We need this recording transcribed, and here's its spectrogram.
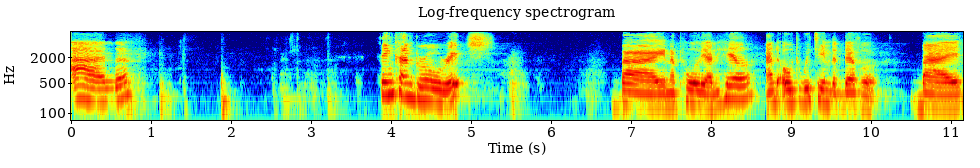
And Think and Grow Rich by Napoleon Hill and Outwitting the Devil by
